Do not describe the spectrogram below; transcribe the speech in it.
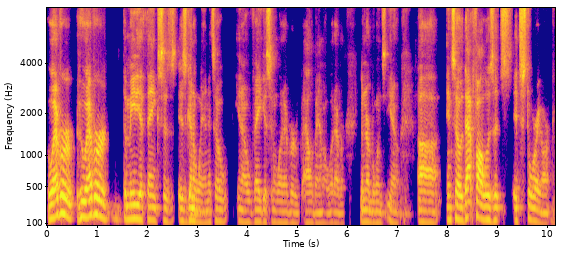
Whoever whoever the media thinks is is going to win, and so you know Vegas and whatever Alabama, whatever the number ones, you know, uh, and so that follows its its story arc.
